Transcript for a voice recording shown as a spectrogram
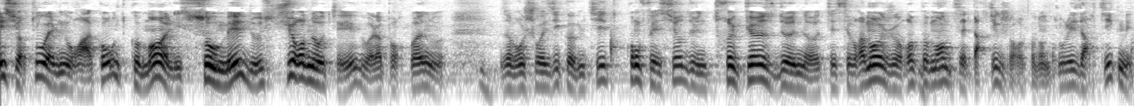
Et surtout, elle nous raconte comment elle est sommée de surnoter. Voilà pourquoi nous, avons choisi comme titre Confession d'une truqueuse de notes. Et c'est vraiment, je recommande cet article, je recommande tous les articles, mais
